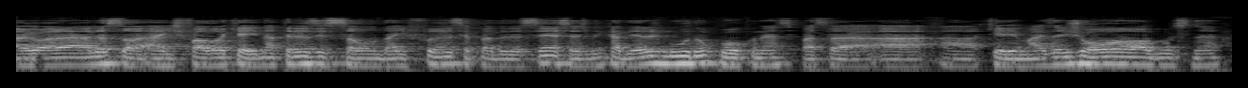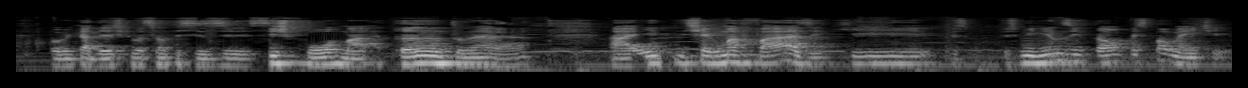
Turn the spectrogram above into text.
Agora, olha só, a gente falou que aí na transição da infância para adolescência, as brincadeiras mudam um pouco, né? Você passa a, a querer mais é jogos, né? Ou brincadeiras que você não precisa se expor tanto, né? Aí chega uma fase que os, os meninos, então, principalmente,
